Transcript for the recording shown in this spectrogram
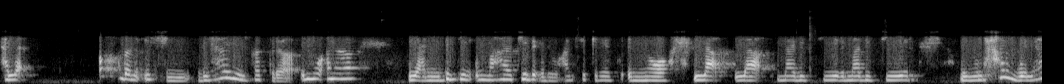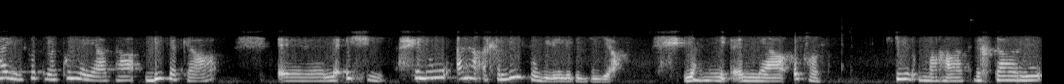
هلأ أفضل شيء بهاي الفترة إنه أنا يعني بدي الأمهات يبعدوا عن فكرة إنه لا لا ما بيصير ما بيصير. ونحول هاي الفترة كلياتها بذكاء آه لإشي حلو أنا أخليه يسوي لي اللي بدي إياه. يعني القصص كثير أمهات بيختاروا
